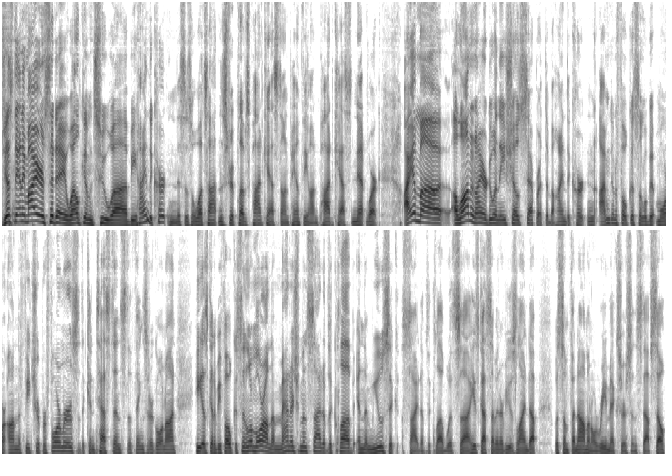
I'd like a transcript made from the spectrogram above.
Just Danny Myers today. Welcome to uh, Behind the Curtain. This is a What's Hot in the Strip Clubs podcast on Pantheon Podcast Network. I am, uh, Alon and I are doing these shows separate, the Behind the Curtain. I'm going to focus a little bit more on the feature performers, the contestants, the things that are going on. He is going to be focusing a little more on the management side of the club and the music side of the club. With uh, he's got some interviews lined up with some phenomenal remixers and stuff. So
